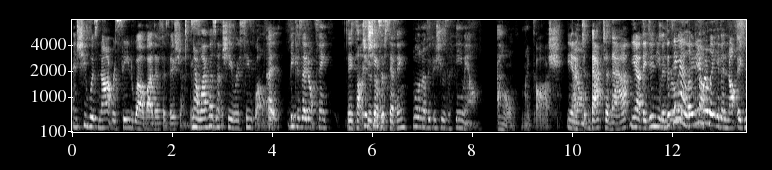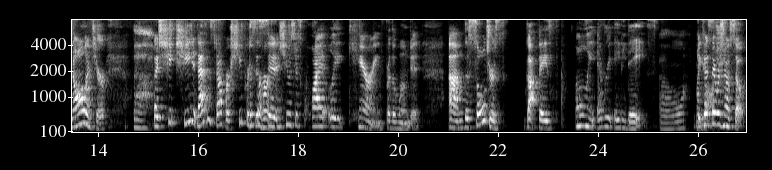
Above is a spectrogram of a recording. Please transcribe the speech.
and she was not received well by the physicians. Now, why wasn't she received well? Uh, because I don't think they thought she was she's a- overstepping. well, no, because she was a female. oh my gosh! You back, know. to, back to that. Yeah, they didn't even. The thing I love they didn't about- really even acknowledge her. But she she that didn't stop her. She for her. persisted, and she was just quietly caring for the wounded. Um, the soldiers got bathed only every eighty days Oh my because there was no soap.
